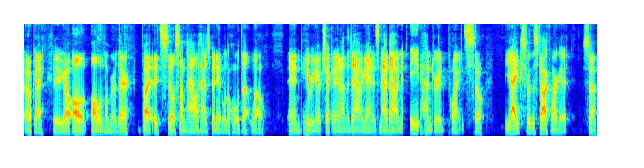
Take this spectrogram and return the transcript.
oh, okay, there you go. All all of them are there, but it still somehow has been able to hold that low. And here we go, checking in on the Dow again. It's now down 800 points. So yikes for the stock market. So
